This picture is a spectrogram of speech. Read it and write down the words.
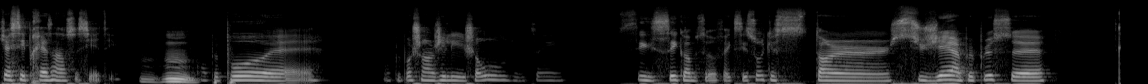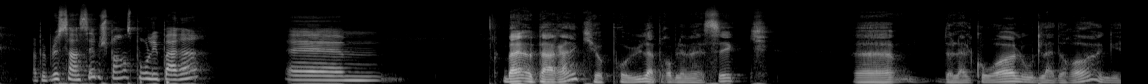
que c'est présent en société. Mhm. On peut pas. euh, on peut pas changer les choses ou C'est, c'est comme ça. Fait que c'est sûr que c'est un sujet un peu plus. euh, un peu plus sensible, je pense, pour les parents. Euh, Ben, un parent qui n'a pas eu la problématique de l'alcool ou de la drogue,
